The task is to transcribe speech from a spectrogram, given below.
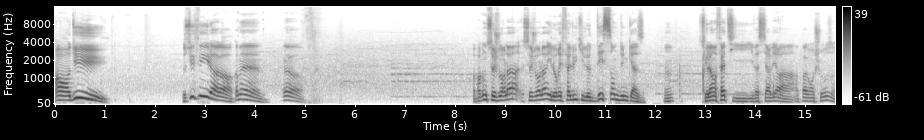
Oh, dis Ça suffit là, quand même Alors Ah, par contre, ce joueur-là, ce joueur-là, il aurait fallu qu'il le descende d'une case. Hein. Parce que là, en fait, il, va servir à, pas grand-chose.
